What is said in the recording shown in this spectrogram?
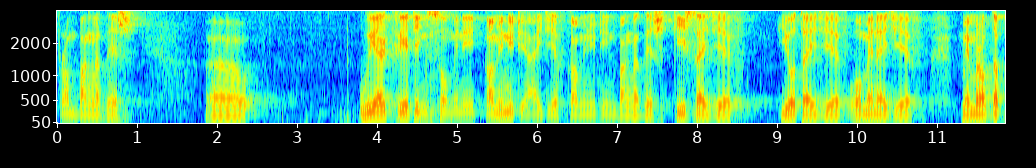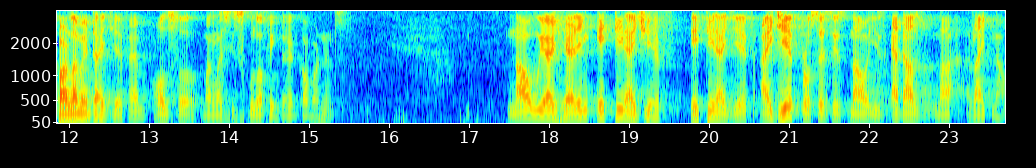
from Bangladesh. Uh, we are creating so many community, IGF community in Bangladesh, Kids IGF, Youth IGF, Women IGF, Member of the Parliament IGF, and also Bangladesh School of Internet Governance. Now we are hearing 18 IGF. 18 IGF. IGF process is now is adult right now.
